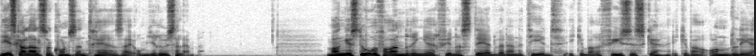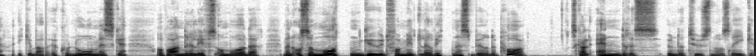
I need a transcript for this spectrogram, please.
De skal altså konsentrere seg om Jerusalem. Mange store forandringer finner sted ved denne tid, ikke bare fysiske, ikke bare åndelige, ikke bare økonomiske og på andre livsområder, men også måten Gud formidler vitnesbyrdet på, skal endres under tusenårsriket.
